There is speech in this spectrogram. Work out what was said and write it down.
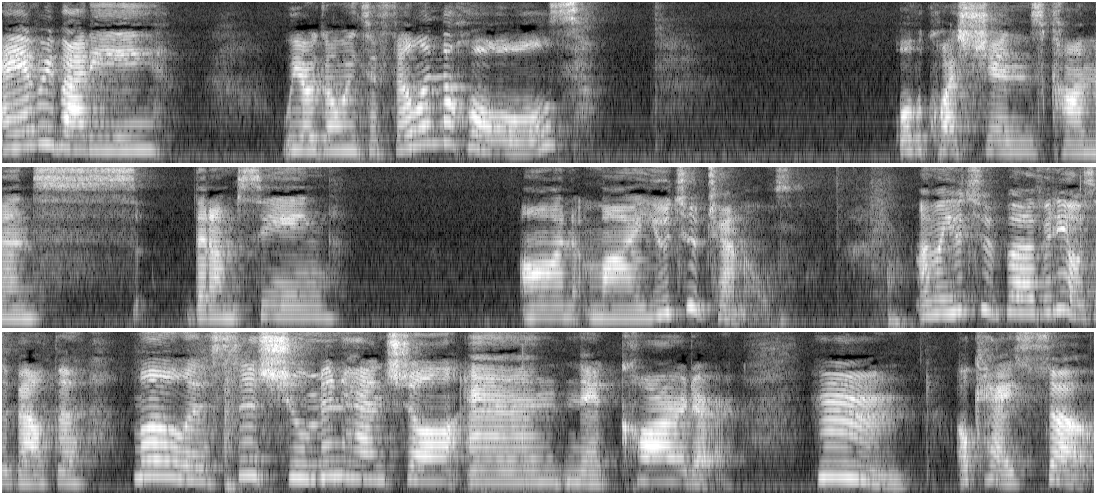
Hey everybody, we are going to fill in the holes, all the questions, comments that I'm seeing on my YouTube channels. On my YouTube uh, videos about the Melissa Schuman Henschel and Nick Carter. Hmm, okay, so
